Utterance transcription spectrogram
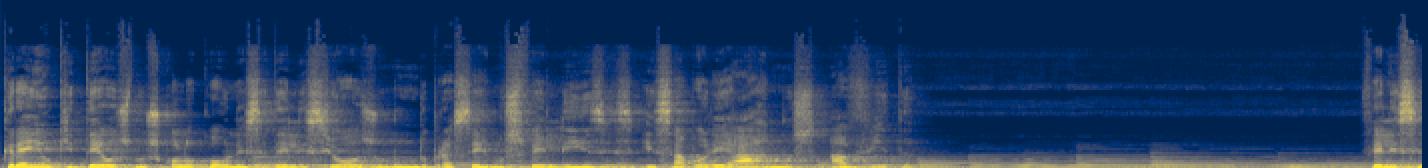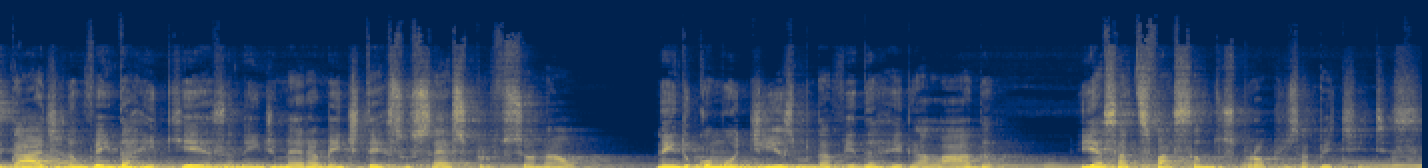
Creio que Deus nos colocou nesse delicioso mundo para sermos felizes e saborearmos a vida. Felicidade não vem da riqueza nem de meramente ter sucesso profissional, nem do comodismo da vida regalada e a satisfação dos próprios apetites.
